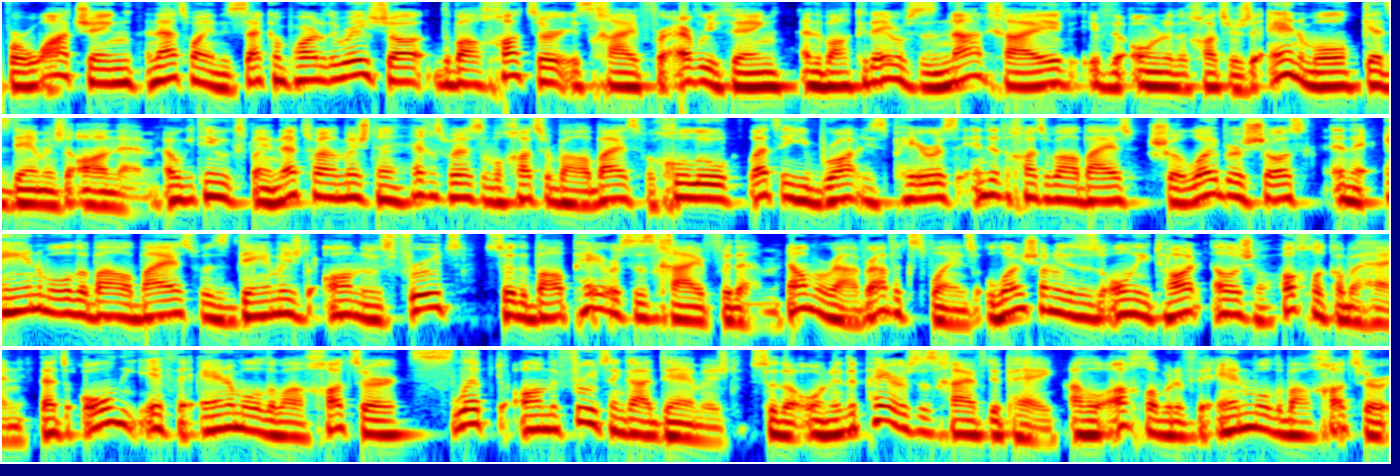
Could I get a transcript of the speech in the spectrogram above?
for watching. And that's why in the second part of the Resha, the Bal Chatzar is chayiv for everything, and the Balkaderas is not chayiv if the owner of the Chatzar's animal gets damaged on them. And we continue to explain next part of the Mishnah, Let's say he brought his Paris into the Chatzar Balbayas, Shaloi Bershos, and the animal of the Balbayas was damaged on those fruits, so the Bal Paris is chayiv for them. Now, Rav, Rav explains, this is only taught that's only if the animal of the Bal Chatzar slipped on the fruits and got damaged. So the owner of the Paris is chayiv to pay. But if the animal of the Bal Chatzar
